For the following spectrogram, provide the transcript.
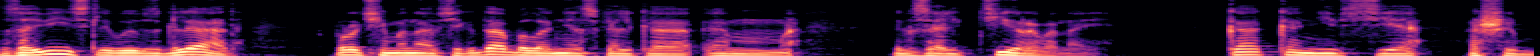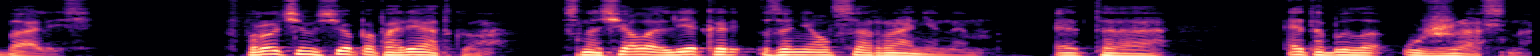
завистливый взгляд – Впрочем, она всегда была несколько, эм, экзальтированной. Как они все ошибались. Впрочем, все по порядку. Сначала лекарь занялся раненым. Это... это было ужасно.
